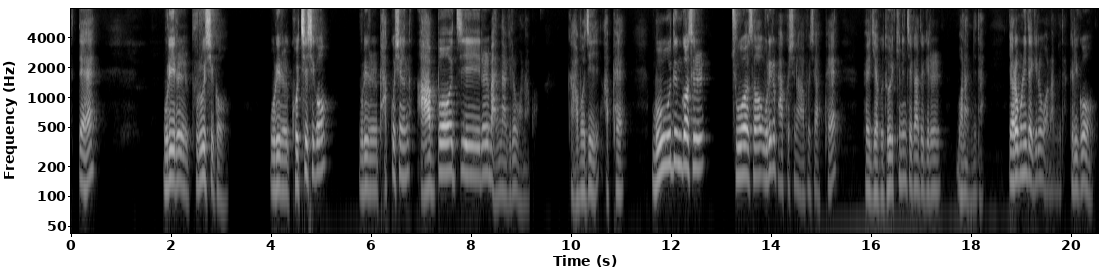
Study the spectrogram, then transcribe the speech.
그때 우리를 부르시고 우리를 고치시고 우리를 바꾸시는 아버지를 만나기를 원하고 그 아버지 앞에 모든 것을 주어서 우리를 바꾸시는 아버지 앞에 회개하고 돌이키는 제가 되기를 원합니다. 여러분이 되기를 원합니다. 그리고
